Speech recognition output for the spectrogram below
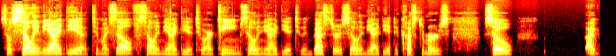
so selling the idea to myself, selling the idea to our team, selling the idea to investors, selling the idea to customers. So I've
